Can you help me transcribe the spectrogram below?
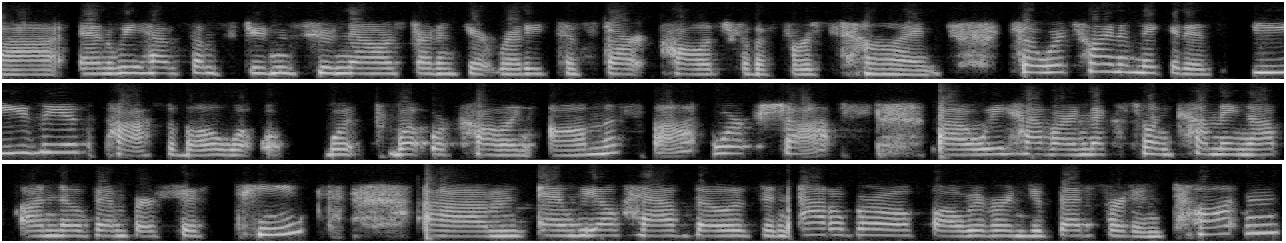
uh, and we have some students who now are starting to get ready to start college for the first time. So we're trying to make it as easy as possible. What what what we're calling on-the-spot workshops. Uh, we have our next one coming up on November 15th, um, and we'll have those in Attleboro, Fall River, New Bedford, and Taunton.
